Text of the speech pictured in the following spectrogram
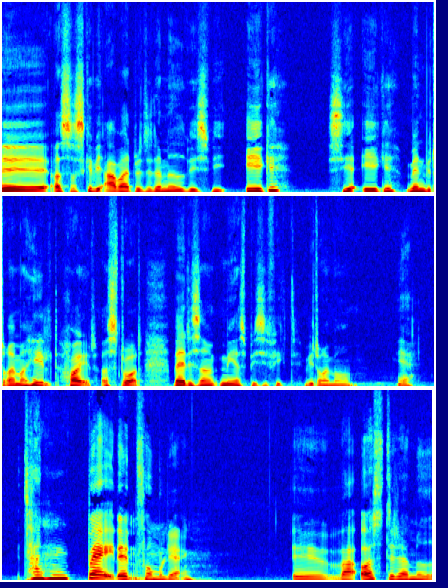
Øh, og så skal vi arbejde med det der med, hvis vi ikke siger ikke, men vi drømmer helt højt og stort, hvad er det så mere specifikt, vi drømmer om? Tanken bag den formulering øh, var også det der med,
